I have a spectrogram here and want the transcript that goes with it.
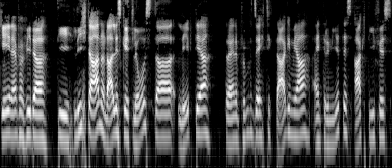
gehen einfach wieder die Lichter an und alles geht los, da lebt er 365 Tage im Jahr ein trainiertes, aktives,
